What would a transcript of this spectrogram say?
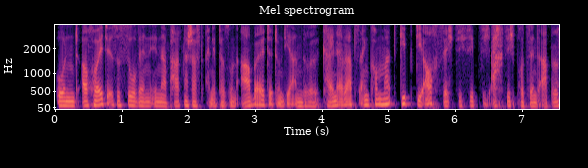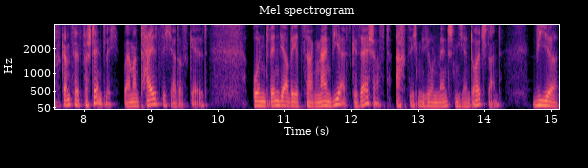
Und auch heute ist es so, wenn in einer Partnerschaft eine Person arbeitet und die andere kein Erwerbseinkommen hat, gibt die auch 60, 70, 80 Prozent ab. Das ist ganz selbstverständlich, weil man teilt sich ja das Geld. Und wenn wir aber jetzt sagen, nein, wir als Gesellschaft, 80 Millionen Menschen hier in Deutschland, wir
